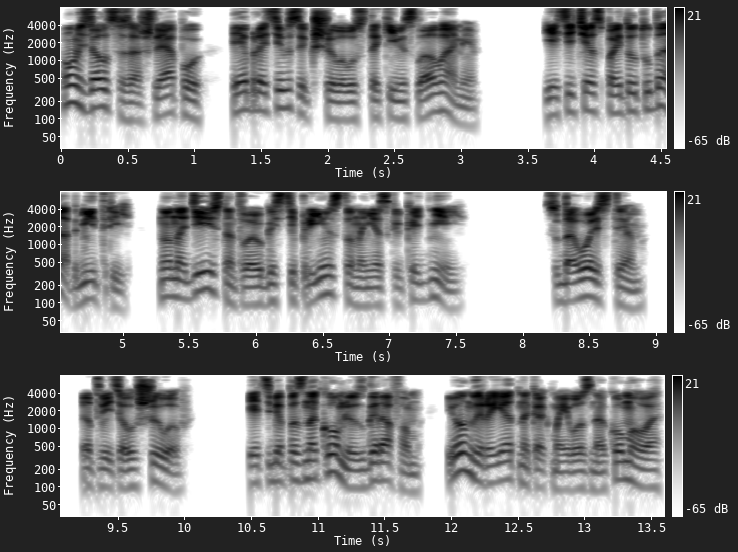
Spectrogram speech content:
Он взялся за шляпу и обратился к Шилову с такими словами. «Я сейчас пойду туда, Дмитрий, но надеюсь на твое гостеприимство на несколько дней». «С удовольствием», — ответил Шилов. «Я тебя познакомлю с графом, и он, вероятно, как моего знакомого,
